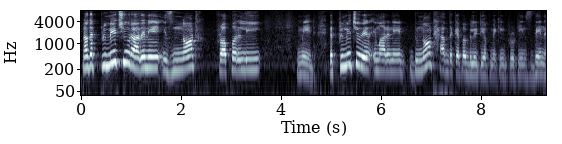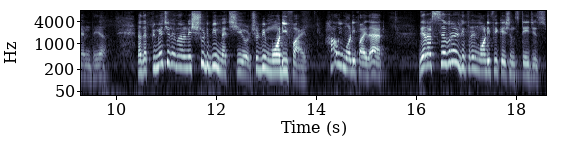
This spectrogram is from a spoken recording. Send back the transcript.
now that premature RNA is not properly made. The premature mRNA do not have the capability of making proteins then and there. Now the premature mRNA should be matured, should be modified. How we modify that? There are several different modification stages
